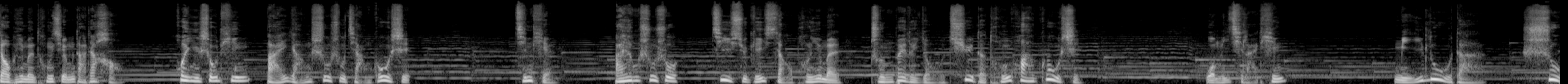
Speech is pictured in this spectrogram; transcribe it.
小朋友们、同学们，大家好，欢迎收听白羊叔叔讲故事。今天，白羊叔叔继续给小朋友们准备了有趣的童话故事。我们一起来听《迷路的树》。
